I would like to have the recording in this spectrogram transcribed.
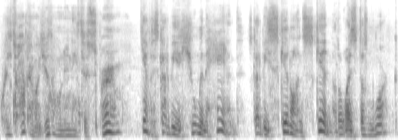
What are you talking about? You're the one who needs a sperm. Yeah, but it's gotta be a human hand. It's gotta be skin on skin, otherwise it doesn't work.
